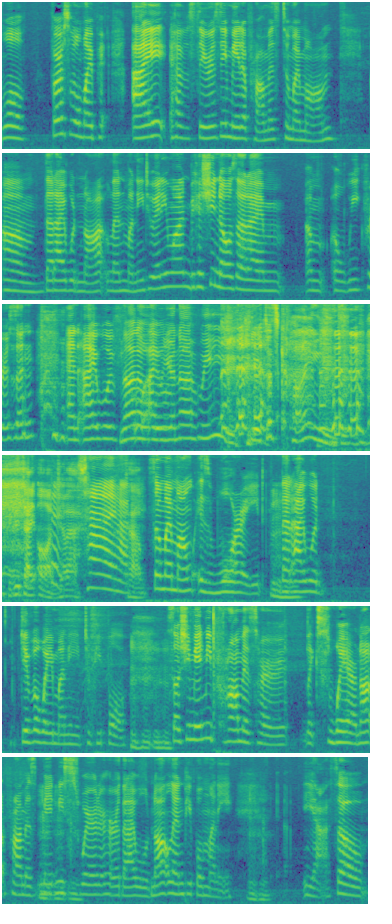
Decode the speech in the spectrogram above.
well, first of all, my pa- I have seriously made a promise to my mom um, that I would not lend money to anyone because she knows that I'm I'm a weak person, and I would. I would- not weak. you're just kind. คือใจอ่อนใช่ป่ะ ใช่ค่ะ ครับ So my mom is worried that I would give away money to people. So she made me promise her, like swear, not promise, made me swear to her that I will not lend people money. Yeah, so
